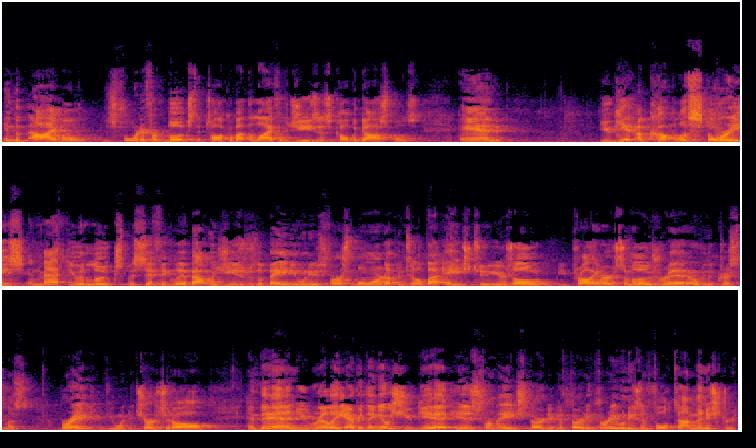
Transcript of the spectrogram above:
In the Bible, there's four different books that talk about the life of Jesus called the Gospels. And you get a couple of stories in Matthew and Luke specifically about when Jesus was a baby, when he was first born, up until about age two years old. You probably heard some of those read over the Christmas break if you went to church at all. And then you really, everything else you get is from age 30 to 33 when he's in full time ministry.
